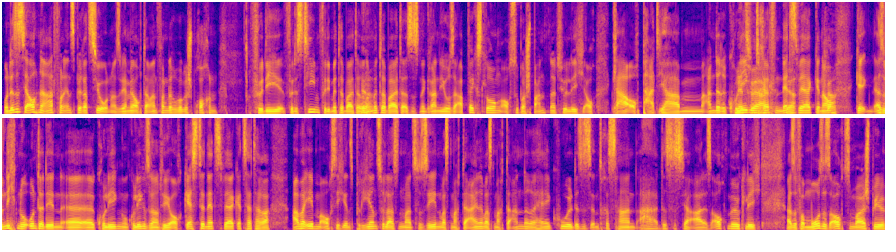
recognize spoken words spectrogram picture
Und das ist ja auch eine Art von Inspiration. Also wir haben ja auch am Anfang darüber gesprochen, für, die, für das Team, für die Mitarbeiterinnen Ja. und Mitarbeiter ist es eine grandiose Abwechslung, auch super spannend natürlich, auch klar, auch Party haben, andere Kollegen Netzwerk, treffen, Netzwerk, genau. klar. Also nicht nur unter den äh, Kollegen und Kollegen, sondern natürlich auch Gästenetzwerk etc. Aber eben auch sich inspirieren zu lassen, mal zu sehen, was macht der eine, was macht der andere. Hey, cool, das ist interessant. Ah, das ist ja alles auch möglich. Also von Moses auch zum Beispiel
